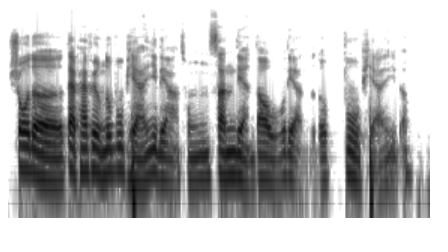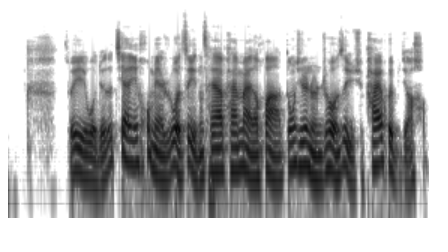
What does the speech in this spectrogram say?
收的代拍费用都不便宜的呀，从三点到五点的都不便宜的。所以我觉得建议后面如果自己能参加拍卖的话，东西认准之后自己去拍会比较好。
